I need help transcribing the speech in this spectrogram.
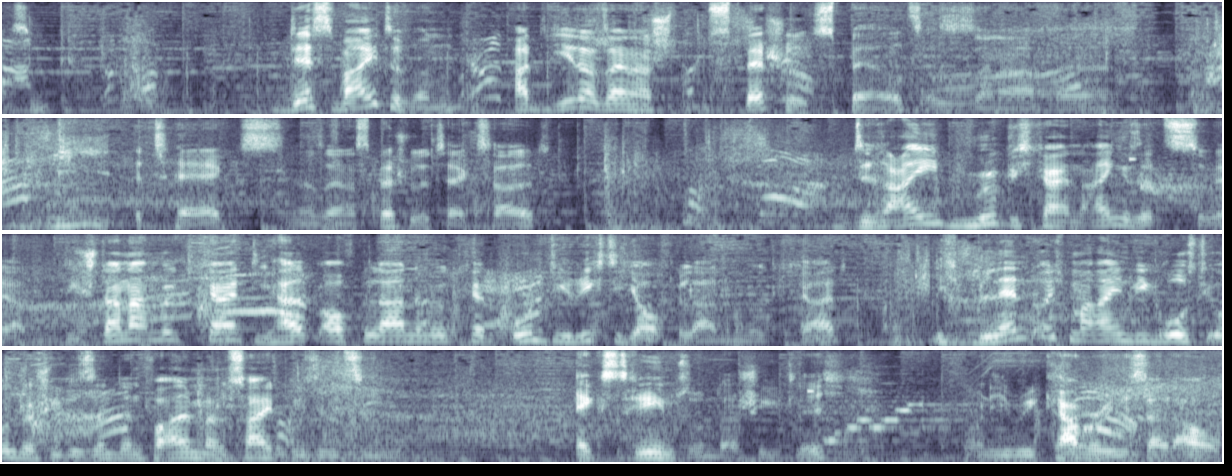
lassen. Des Weiteren hat jeder seiner Special Spells, also seiner äh, B-Attacks, ne, seiner Special Attacks halt, drei Möglichkeiten eingesetzt zu werden. Die Standardmöglichkeit, die halb aufgeladene Möglichkeit und die richtig aufgeladene Möglichkeit. Ich blende euch mal ein, wie groß die Unterschiede sind, denn vor allem beim Side-B sind sie extremst unterschiedlich. Und die Recovery ist halt auch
